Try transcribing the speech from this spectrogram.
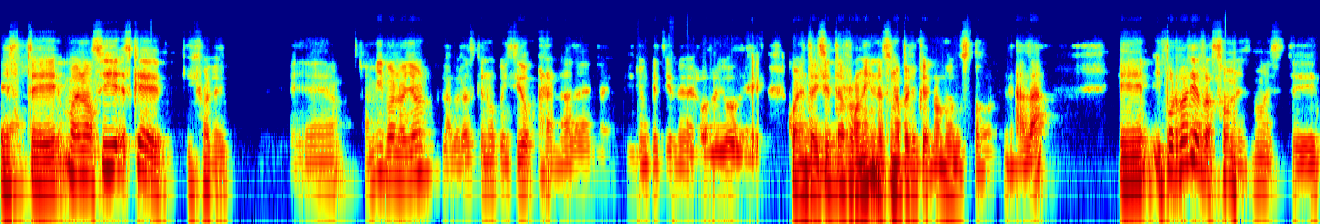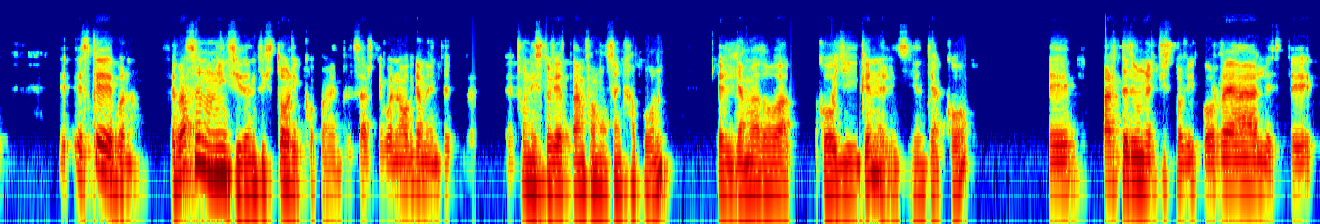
Este, bueno, sí, es que, híjole, eh, a mí, bueno, yo la verdad es que no coincido para nada en la opinión que tiene Rodrigo de 47 Ronin, es una película que no me gustó nada, eh, y por varias razones, ¿no? Este, es que, bueno, se basa en un incidente histórico, para empezar, que bueno, obviamente es una historia tan famosa en Japón, el llamado Ako Jiken, el incidente Ako, eh, parte de un hecho histórico real, este,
